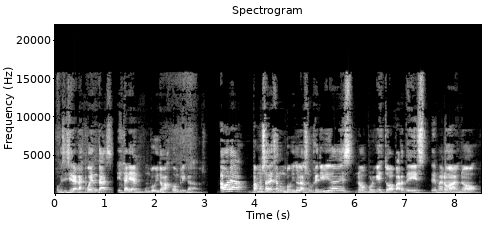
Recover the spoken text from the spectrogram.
porque si hicieran las cuentas estarían un poquito más complicados. Ahora vamos a dejar un poquito las subjetividades, ¿no? Porque esto aparte es de manual, ¿no?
